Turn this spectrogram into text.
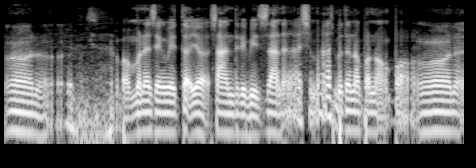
ngono apa meneh sing wedok ya santri pisan wis Mas mboten napa-napa ngono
